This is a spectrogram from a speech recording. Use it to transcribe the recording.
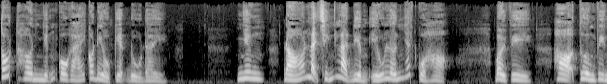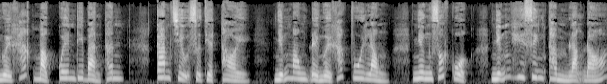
tốt hơn những cô gái có điều kiện đủ đầy. Nhưng đó lại chính là điểm yếu lớn nhất của họ. Bởi vì họ thường vì người khác mà quên đi bản thân, cam chịu sự thiệt thòi, những mong để người khác vui lòng, nhưng rốt cuộc những hy sinh thầm lặng đó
